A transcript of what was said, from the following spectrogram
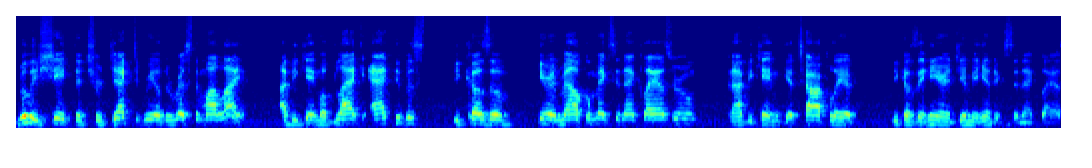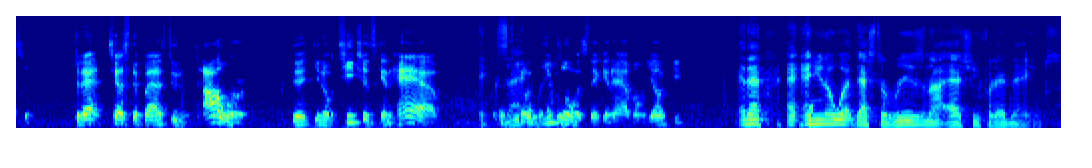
really shaped the trajectory of the rest of my life. I became a black activist because of hearing Malcolm X in that classroom, and I became a guitar player because of hearing Jimi Hendrix in that classroom. So that testifies to the power that you know teachers can have, exactly. you know, influence they can have on young people. And that, and, and you know what? That's the reason I asked you for their names.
